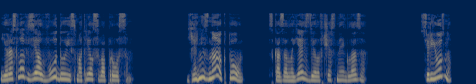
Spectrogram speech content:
Ярослав взял воду и смотрел с вопросом. «Я не знаю, кто он», — сказала я, сделав честные глаза. «Серьезно?»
